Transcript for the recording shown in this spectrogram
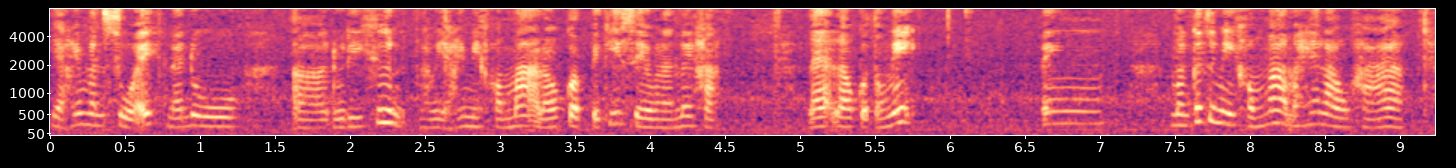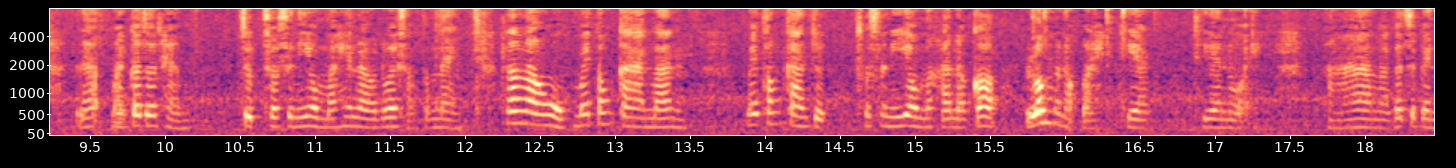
อยากให้มันสวยและดู ดูดีขึ้น เราอยากให้มีคอมมาแล้วกดไปที่เซลล์นั้นเลยค่ะ และเรากดตรงนี้เป็นมันก็จะมีคอมมามาให้เราค่ะ และมันก็จะแถมจุดทศนิยมมาให้เราด้วย2ตำแหน่ง ถ้าเราไม่ต้องการมันไม่ต้องการจุดทศนิยมนะคะ แล้วก็ลบมันออกไปเทียทีละหน่วย อ่า มันก็จะเป็น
